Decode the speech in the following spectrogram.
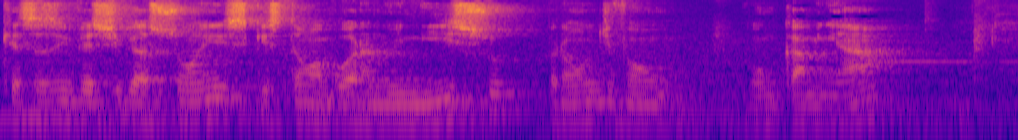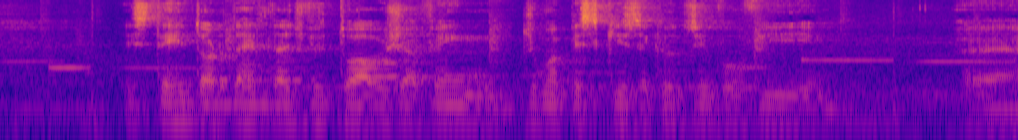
que essas investigações que estão agora no início, para onde vão, vão caminhar. Esse território da realidade virtual já vem de uma pesquisa que eu desenvolvi é,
